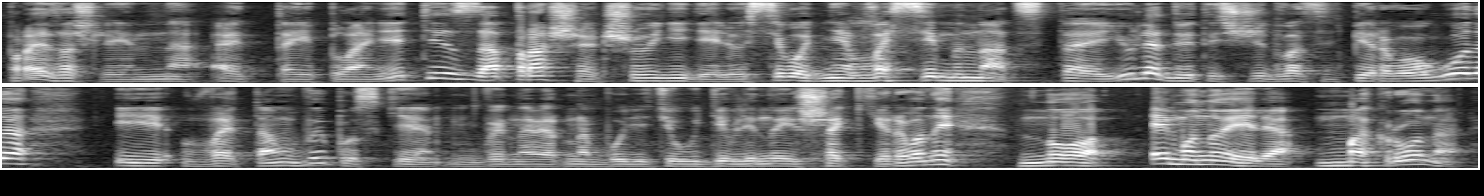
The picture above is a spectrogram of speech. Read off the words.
произошли на этой планете за прошедшую неделю. Сегодня 18 июля 2021 года. И в этом выпуске вы, наверное, будете удивлены и шокированы, но Эммануэля Макрона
